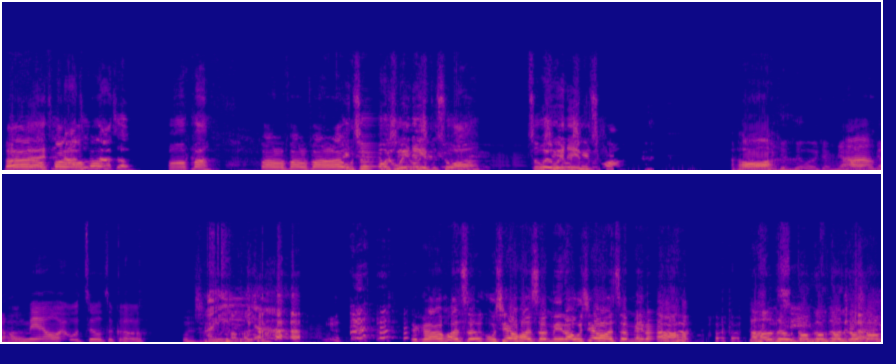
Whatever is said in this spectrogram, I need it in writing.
来来来放放了走拿走，放放放。放了放了放了，来哎，武器武器这围的也不错啊，这围围的也不错啊。好啊，啊，喵我没有哎，我只有这个。哎呀，那个要还生，武器要还神明了，武器要还神明了。然后就攻攻攻攻攻，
